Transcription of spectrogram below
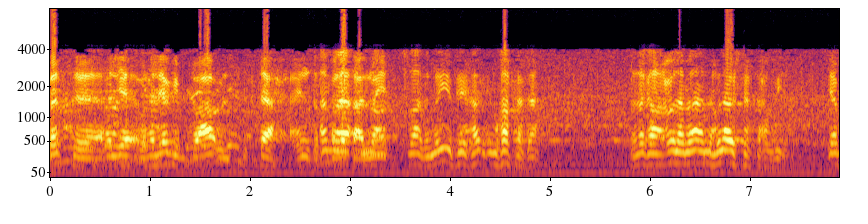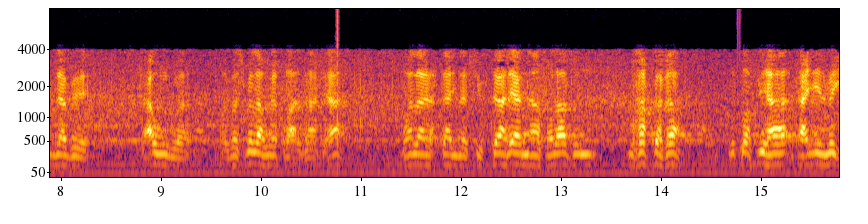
بس هل يجب دعاء الاستفتاح عند الصلاة على الميت؟ صلاة الميت في مخففة. فذكر العلماء أنه لا يستفتح فيها. يبدأ بالتعوذ والبسمله ويقرأ الفاتحة. ولا يحتاج إلى استفتاح لأنها صلاة مخففة. يطلب فيها تعجيل الميت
